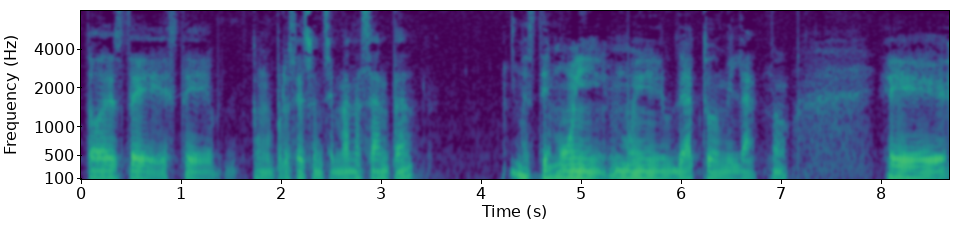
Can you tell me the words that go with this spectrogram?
todo este, este, como proceso en Semana Santa, este, muy, muy de acto de humildad, ¿no? Eh,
